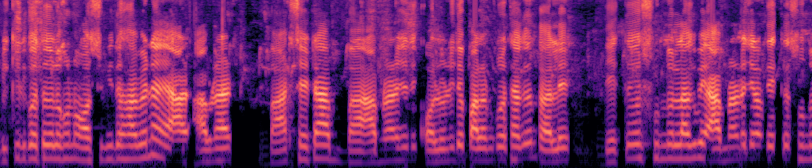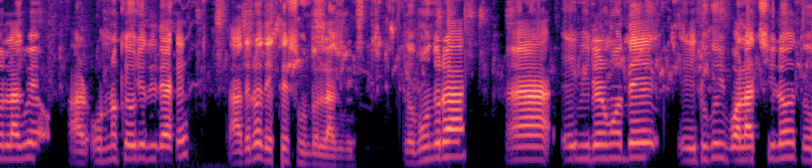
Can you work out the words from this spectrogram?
বিক্রি করতে গেলে কোনো অসুবিধা হবে না। আর আপনার বার্ড সেট বা আপনারা যদি কলোনিতে পালন করে থাকেন, তাহলে দেখতেও সুন্দর লাগবে, আপনারা যেন দেখতে সুন্দর লাগবে, আর অন্য কেউ যদি দেখে, তাদেরও দেখতে সুন্দর লাগবে। তো বন্ধুরা এই ভিডিওর মধ্যে এইটুকুই বলার ছিল। তো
